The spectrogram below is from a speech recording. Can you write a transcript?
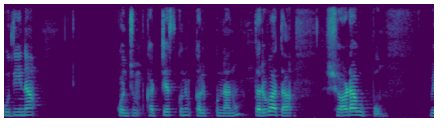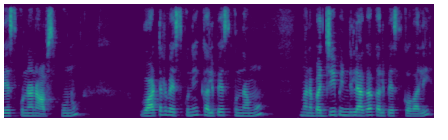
పుదీనా కొంచెం కట్ చేసుకుని కలుపుకున్నాను. తరువాత సోడా ఉప్పు వేసుకున్నాను హాఫ్ స్పూను. వాటర్ వేసుకుని కలిపేసుకుందాము మన బజ్జీ పిండిలాగా కలిపేసుకోవాలి.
